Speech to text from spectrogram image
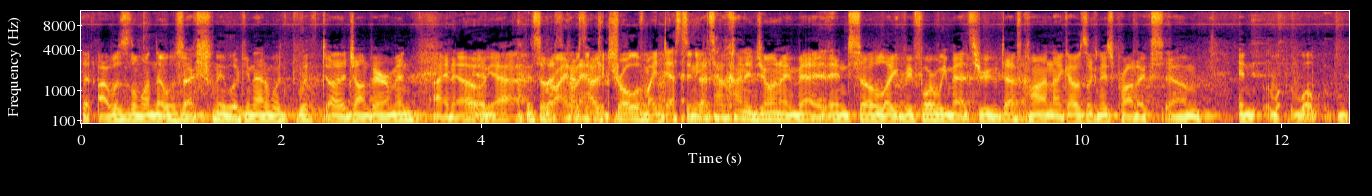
that I was the one that was actually looking at them with with uh, John Barrowman. I know, And- yeah. And so Ryan was in how- control of my destiny. That's how kind of Joe and I met. And so, like, before we met through DEF CON, like, I was looking at his products. Um, and w- w-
